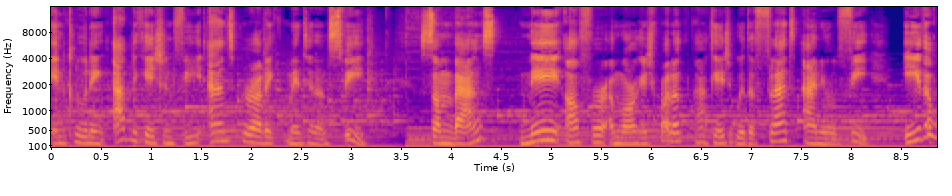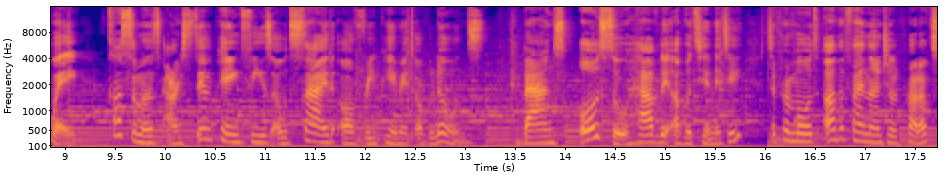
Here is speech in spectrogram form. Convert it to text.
including application fee and periodic maintenance fee. Some banks may offer a mortgage product package with a flat annual fee. Either way, customers are still paying fees outside of repayment of loans. Banks also have the opportunity to promote other financial products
